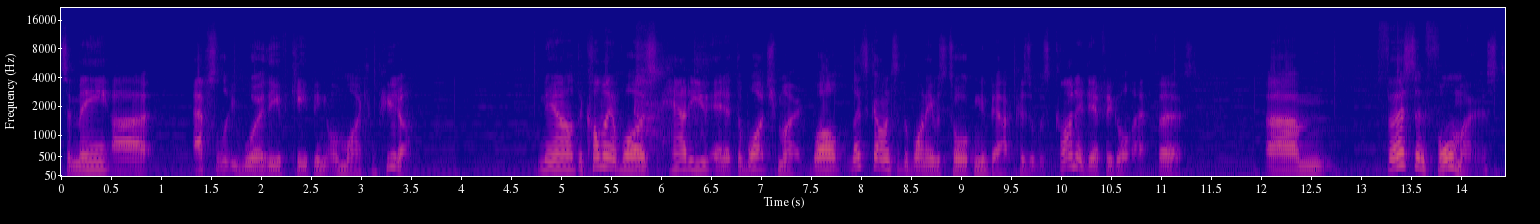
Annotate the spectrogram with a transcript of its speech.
to me, are absolutely worthy of keeping on my computer. Now, the comment was, how do you edit the watch mode? Well, let's go into the one he was talking about because it was kind of difficult at first. Um, first and foremost,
